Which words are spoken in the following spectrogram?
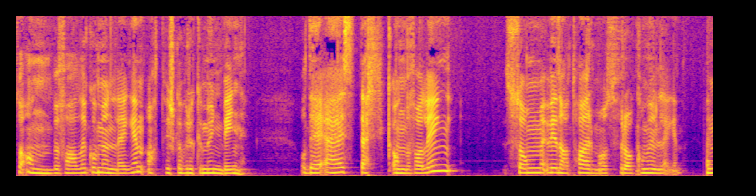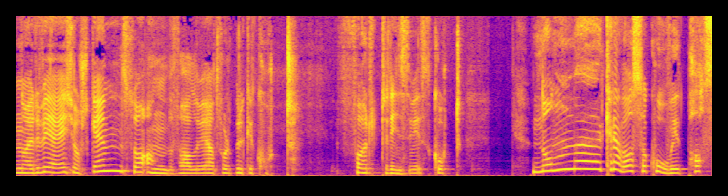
så anbefaler kommunelegen at vi skal bruke munnbind. Og det er en sterk anbefaling som vi da tar med oss fra kommunelegen. Når vi er i kiosken, så anbefaler vi at folk bruker kort. Fortrinnsvis kort. Noen eh, krever altså covid-pass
